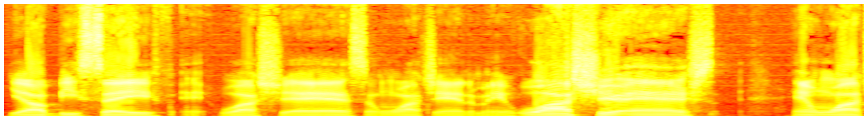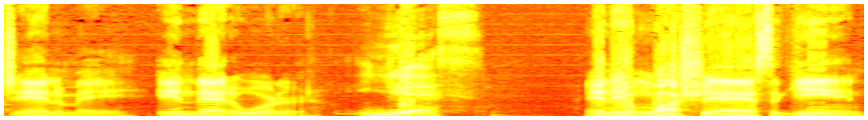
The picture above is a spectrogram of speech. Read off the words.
y'all be safe, and wash your ass and watch anime. Wash your ass and watch anime in that order. Yes, And then wash your ass again.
